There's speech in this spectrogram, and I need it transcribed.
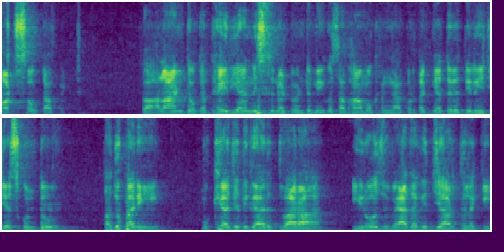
arts out of it so అలాంటి ఒక ధైర్యాన్ని ఇస్తున్నటువంటి మీకు సభాముఖంగా కృతజ్ఞతలు తెలియజేసుకుంటూ తదుపరి ముఖ్య అతిథి గారి ద్వారా ఈరోజు వేద విద్యార్థులకి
